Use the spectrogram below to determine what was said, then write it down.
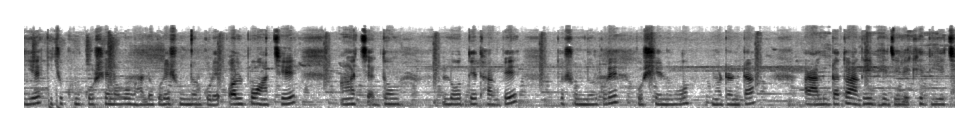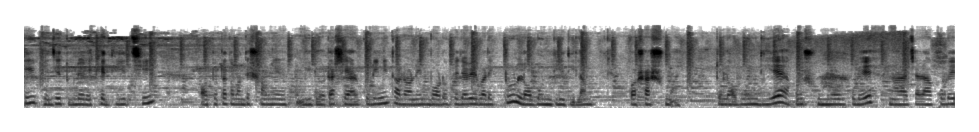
দিয়ে কিছুক্ষণ কষে নেব ভালো করে, সুন্দর করে। অল্প আঁচে, আঁচ একদম লোতে থাকবে, তো সুন্দর করে কষিয়ে নেব মাটনটা আর আলুটা তো আগেই ভেজে রেখে দিয়েছি, ভেজে তুলে রেখে দিয়েছি। অতটা তোমাদের সঙ্গে ভিডিওটা শেয়ার করিনি, তাহলে অনেক বড় হয়ে যাবে। এবার একটু লবণ দিয়ে দিলাম কষার সময়। তো লবণ দিয়ে এখন সুন্দর করে নাড়াচাড়া করে,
